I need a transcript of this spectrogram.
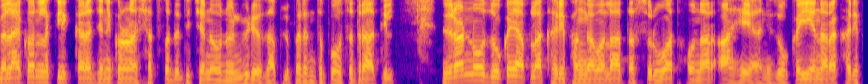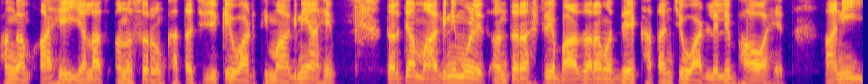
बेल आयकॉनला क्लिक करा जेणेकरून अशाच पद्धतीचे नवनवीन व्हिडिओज आपल्यापर्यंत पोहोचत राहतील. मित्रांनो जो काही आपला खरीप हंगामाला आता सुरुवात होणार आहे आणि जो काही येणारा खरीप हंगाम आहे यालाच अनुसरून खताची जी काही वाढती मागणी आहे तर त्या मागणीमुळेच आंतरराष्ट्रीय बाजारामध्ये खतांचे वाढलेले भाव आहेत. आणि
